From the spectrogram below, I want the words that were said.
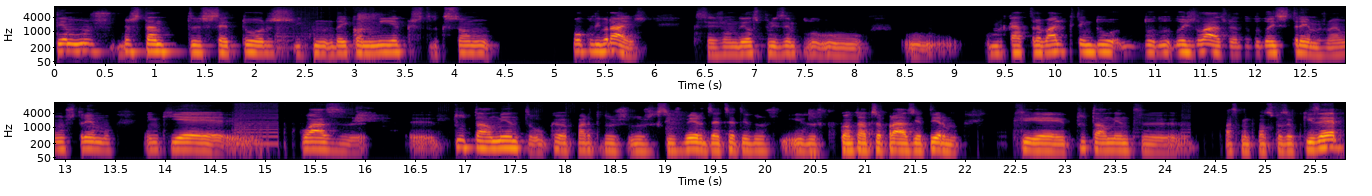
temos bastantes setores da economia que, que são pouco liberais, que sejam deles, por exemplo, o, o, o mercado de trabalho que tem do, do, do dois lados, né? do, dois extremos, não é? Um extremo em que é quase eh, totalmente a parte dos, dos recibos verdes, etc., e dos, e dos contratos a prazo e a termo, que é totalmente, basicamente posso fazer o que quiser,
